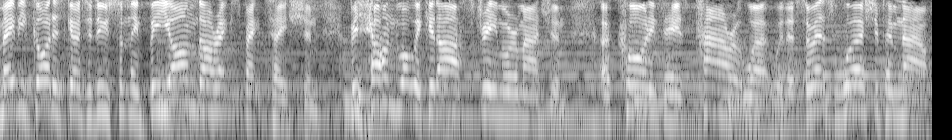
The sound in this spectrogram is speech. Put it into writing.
Maybe God is going to do something beyond our expectation, beyond what we could ask, dream, or imagine, according to his power at work with us. So let's worship him now.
